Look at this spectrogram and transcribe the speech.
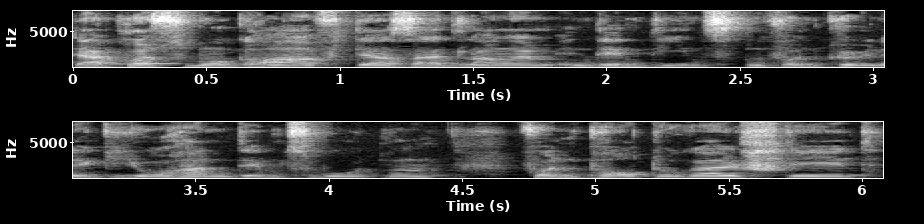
Der Kosmograph, der seit langem in den Diensten von König Johann II. von Portugal steht,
